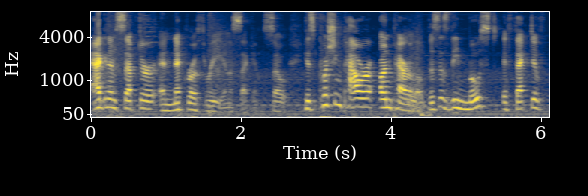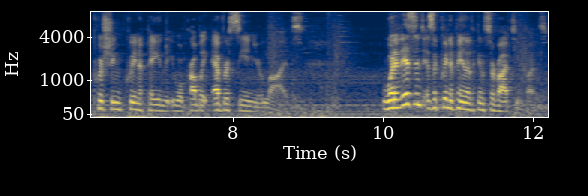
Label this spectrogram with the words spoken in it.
Aghanim Scepter, and Necro 3 in a second. So his pushing power, unparalleled. This is the most effective pushing Queen of Pain that you will probably ever see in your lives. What it isn't is a Queen of Pain that can survive team fights.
